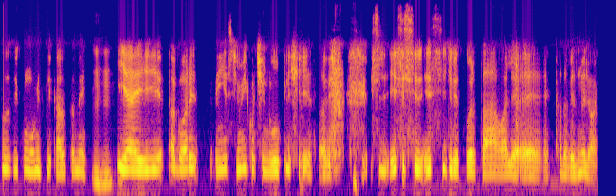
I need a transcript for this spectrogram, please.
Suspeitos e com O Homem Duplicado também. Uhum. E aí, agora vem esse filme e continua o clichê, sabe? Esse, esse, esse diretor tá, olha, é cada vez melhor.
